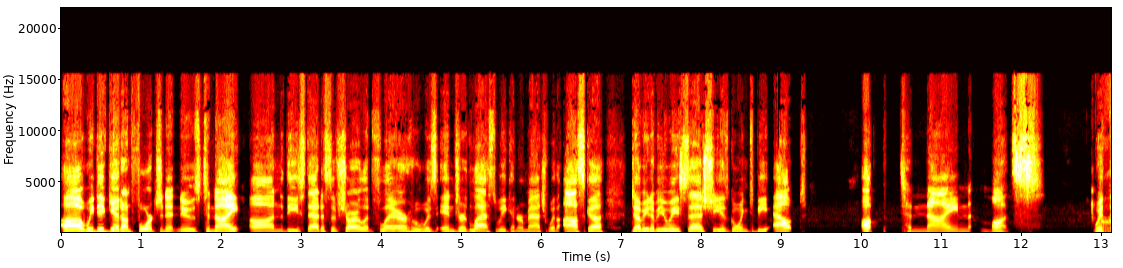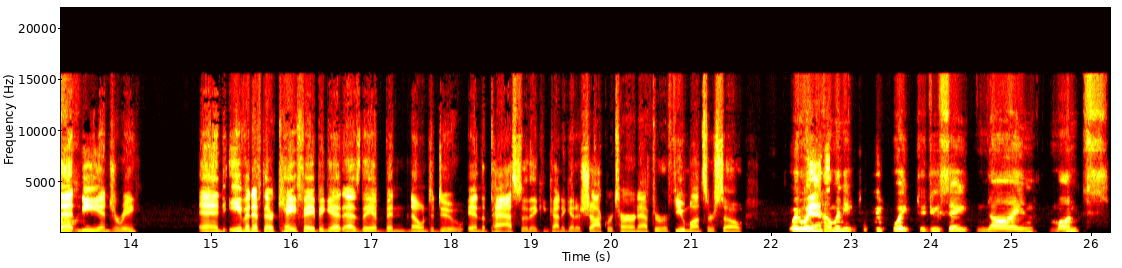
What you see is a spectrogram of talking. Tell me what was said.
Uh, we did get unfortunate news tonight on the status of Charlotte Flair, who was injured last week in her match with Asuka. WWE says she is going to be out up to nine months with that knee injury. And even if they're kayfabing it, as they have been known to do in the past, so they can kind of get a shock return after a few months or so, Wait, wait. How many? Did you, wait, did you say nine months?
